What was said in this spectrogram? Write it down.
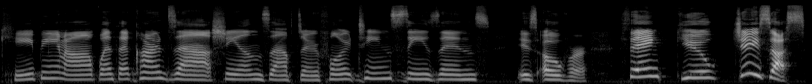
Keeping Up with the Kardashians after 14 seasons is over. Thank you, Jesus.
